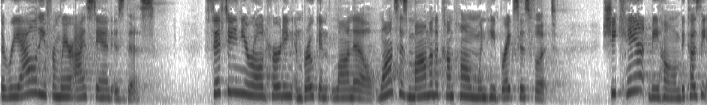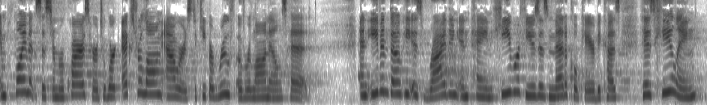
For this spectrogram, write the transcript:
The reality from where I stand is this 15 year old hurting and broken Lonnell wants his mama to come home when he breaks his foot. She can't be home because the employment system requires her to work extra long hours to keep a roof over Lonnell's head. And even though he is writhing in pain, he refuses medical care because his healing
